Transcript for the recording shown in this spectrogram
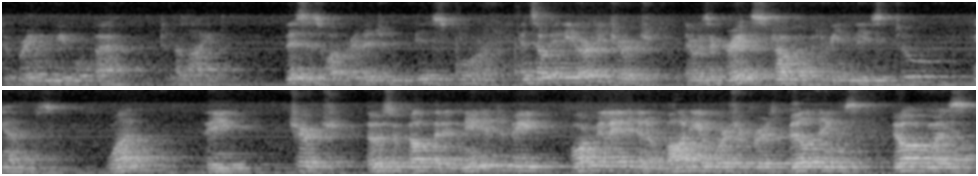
to bring people back to the light. This is what religion is for. And so in the early church, there was a great struggle between these two camps. One, the church, those who felt that it needed to be formulated in a body of worshippers, buildings, dogmas.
